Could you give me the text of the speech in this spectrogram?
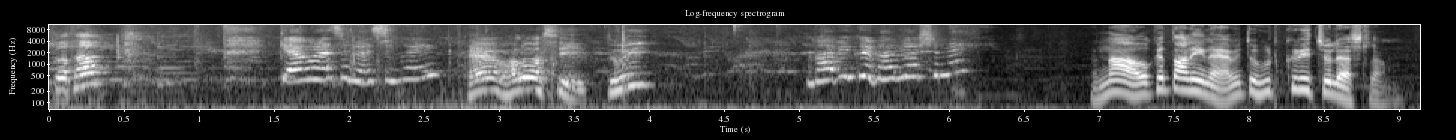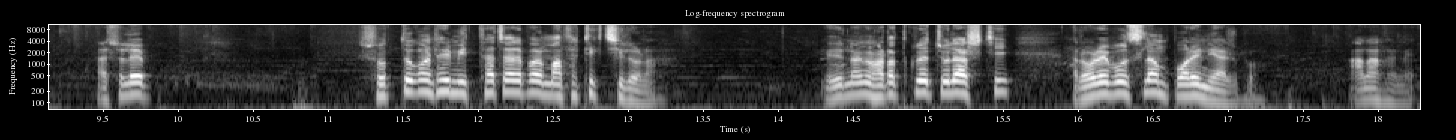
রূপকথা কেমন আছেন রাসেল ভাই? হ্যাঁ ভালো আছি। তুই? ভাবি কই ভাবি আসে নাই? না ওকে তো আনি নাই আমি তো হুট করেই চলে আসলাম। আসলে সত্যকণ্ঠের মিথ্যাচারের পর মাথা ঠিক ছিল না। এই জন্য আমি হঠাৎ করে চলে আসছি আর ওরে বলছিলাম পরে নিয়ে আসব। আনা হয় নাই।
